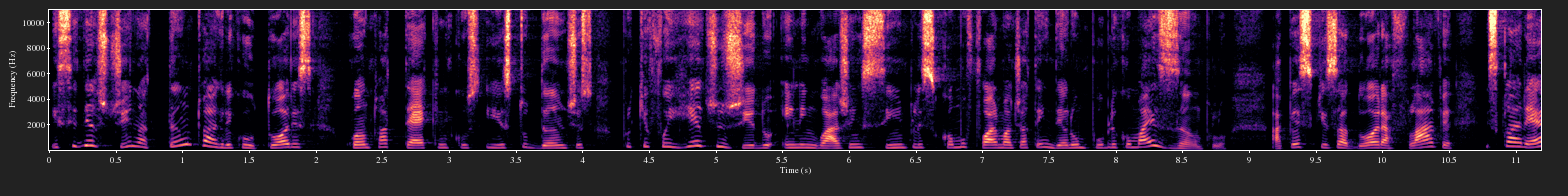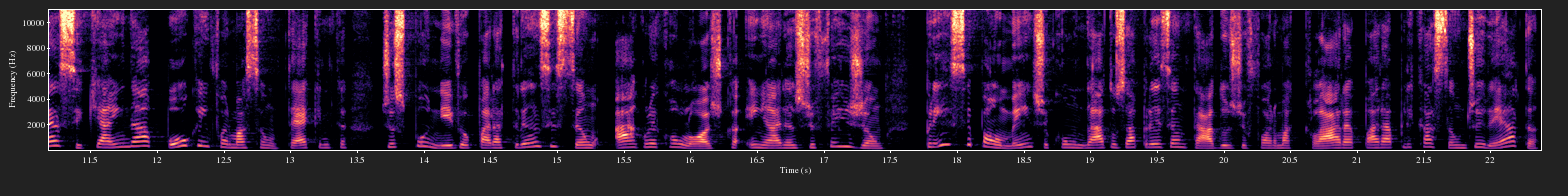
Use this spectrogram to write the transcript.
e se destina tanto a agricultores quanto a técnicos e estudantes, porque foi redigido em linguagem simples como forma de atender um público mais amplo. A pesquisadora Flávia esclarece que ainda há pouca informação técnica disponível para a transição agroecológica em áreas de feijão, principalmente com dados apresentados de forma clara para aplicação direta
